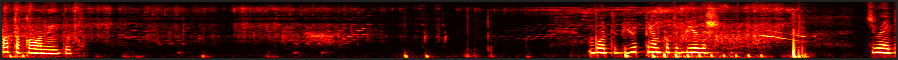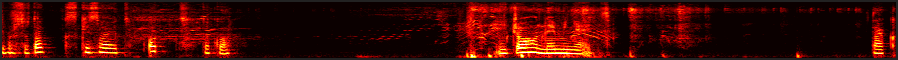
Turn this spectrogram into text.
От такого вони йдуть. Боти б'ють прям по тобі лиш. Тімейти просто так скисають. От тако. Нічого не міняється. Так,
